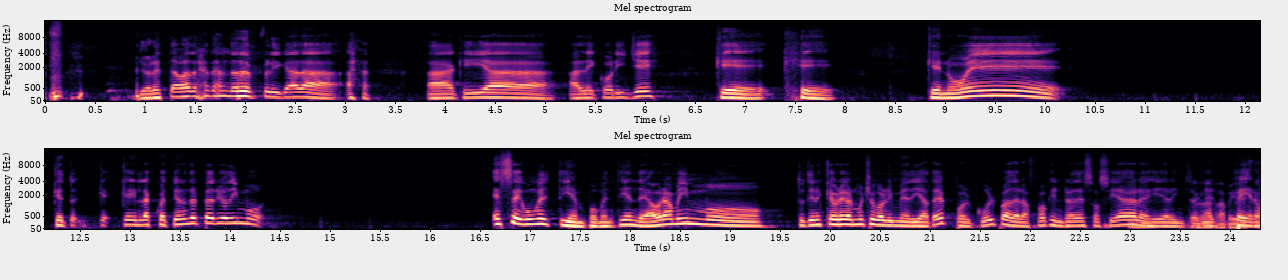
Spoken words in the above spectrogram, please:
yo le estaba tratando de explicar a, a- aquí a, a Le Corillé que, que, que no es... Que- que en las cuestiones del periodismo es según el tiempo, ¿me entiendes? Ahora mismo tú tienes que bregar mucho con la inmediatez por culpa de las fucking redes sociales y del internet. Pero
